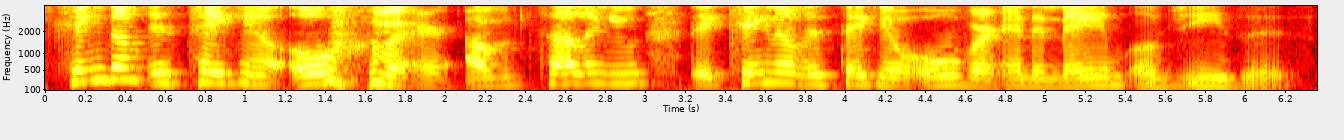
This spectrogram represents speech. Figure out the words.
Kingdom is taking over. I'm telling you, the kingdom is taking over in the name of Jesus.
